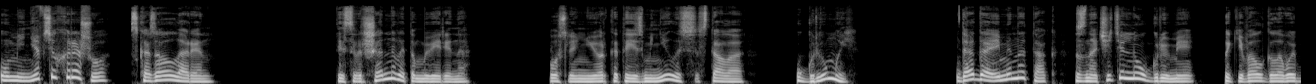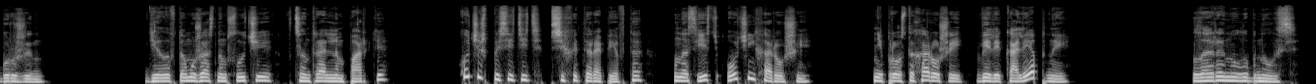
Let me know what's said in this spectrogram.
«У меня все хорошо», — сказал Лорен. «Ты совершенно в этом уверена? После Нью-Йорка ты изменилась, стала угрюмой?» «Да-да, именно так, значительно угрюмее», — покивал головой Буржин. «Дело в том ужасном случае в Центральном парке. Хочешь посетить психотерапевта? у нас есть очень хороший. Не просто хороший, великолепный. Лорен улыбнулась.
